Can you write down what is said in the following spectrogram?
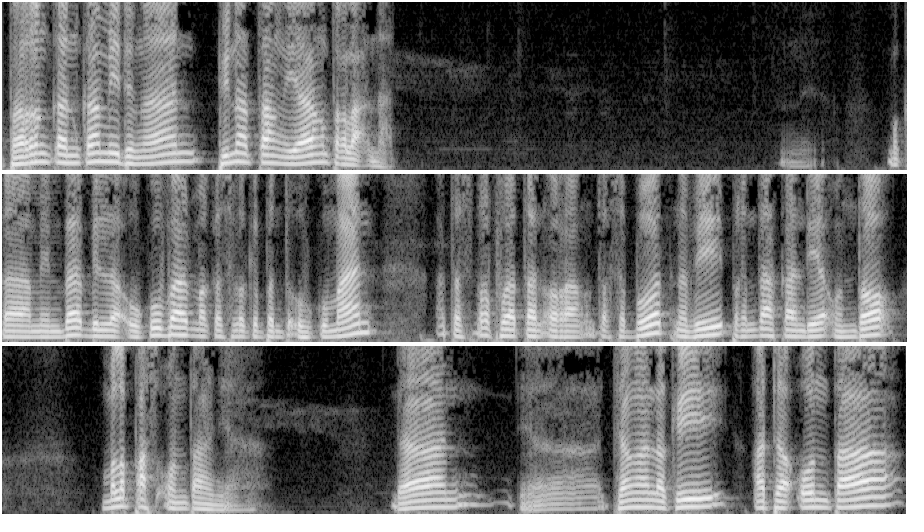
barengkan kami dengan binatang yang terlaknat. Maka mimba bila ukubah maka sebagai bentuk hukuman atas perbuatan orang tersebut Nabi perintahkan dia untuk melepas ontanya dan ya, jangan lagi ada onta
